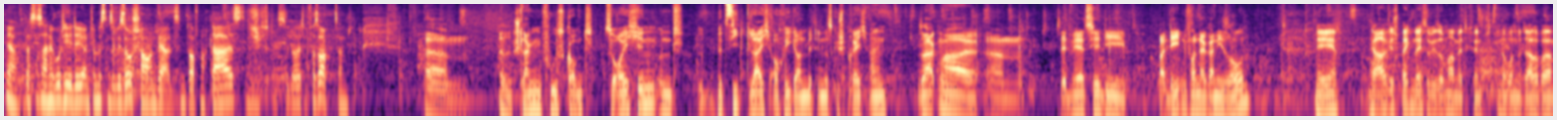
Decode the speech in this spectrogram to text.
Ja, das ist eine gute Idee und wir müssen sowieso schauen, wer alles im Dorf noch da ist und dass die Leute versorgt sind. Ähm, also Schlangenfuß kommt zu euch hin und bezieht gleich auch Rigan mit in das Gespräch ein. Sag mal, ähm, sind wir jetzt hier die Banditen von der Garnison? Nee. Ja, wir sprechen gleich sowieso mal mit Quint in der Runde darüber.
